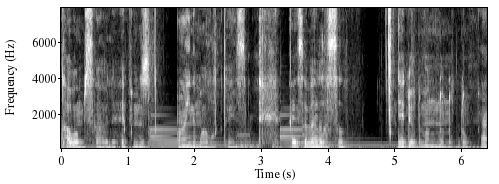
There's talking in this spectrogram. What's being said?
tava misali hepimiz aynı mallıktayız. Neyse ben nasıl ne diyordum onu unuttum. Ha.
